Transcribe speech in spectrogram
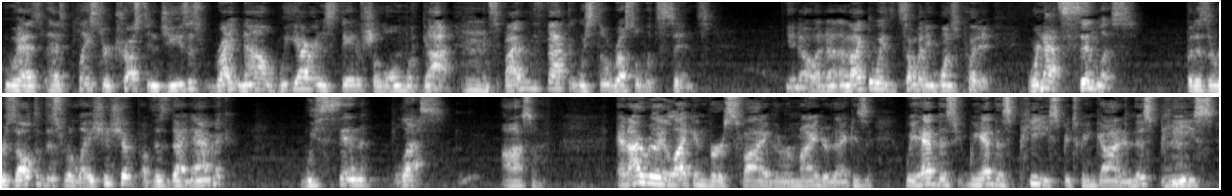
who has, has placed their trust in Jesus, right now we are in a state of shalom with God, mm. in spite of the fact that we still wrestle with sins. You know, and I, I like the way that somebody once put it. We're not sinless, but as a result of this relationship, of this dynamic, we sin less. Awesome. And I really like in verse five the reminder that because we have this we have this peace between God and this peace,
